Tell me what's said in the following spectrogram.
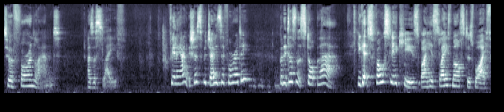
to a foreign land as a slave. Feeling anxious for Joseph already? But it doesn't stop there. He gets falsely accused by his slave master's wife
